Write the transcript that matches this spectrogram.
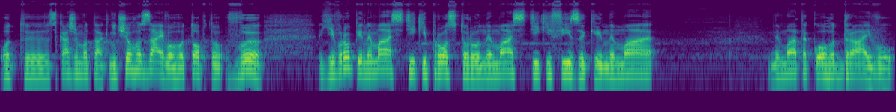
От, е, скажімо так, нічого зайвого. Тобто, в Європі нема стільки простору, нема стільки фізики, нема, нема такого драйву.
